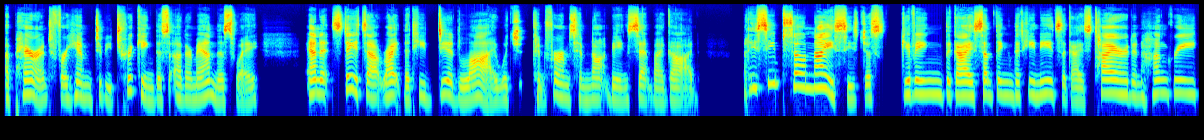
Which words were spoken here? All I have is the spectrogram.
apparent for him to be tricking this other man this way. And it states outright that he did lie, which confirms him not being sent by God. But he seems so nice. He's just giving the guy something that he needs. The guy's tired and hungry.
